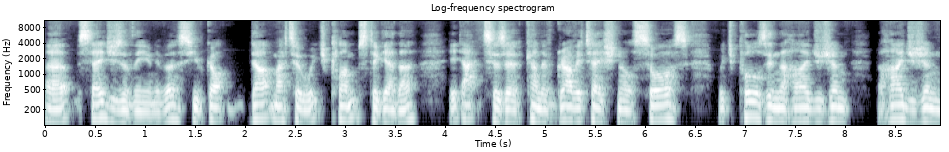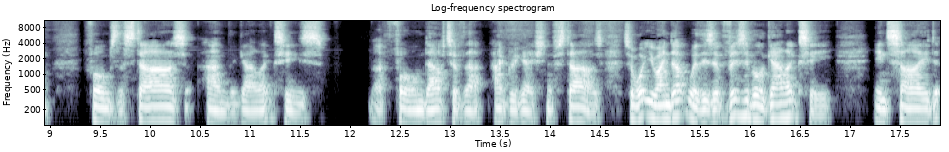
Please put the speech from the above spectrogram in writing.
uh, stages of the universe. You've got dark matter which clumps together. It acts as a kind of gravitational source which pulls in the hydrogen. The hydrogen forms the stars, and the galaxies are formed out of that aggregation of stars. So what you end up with is a visible galaxy inside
